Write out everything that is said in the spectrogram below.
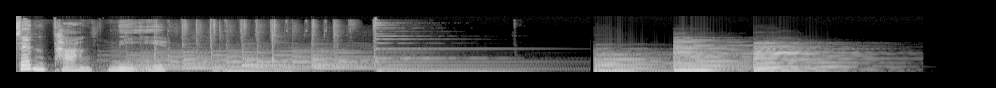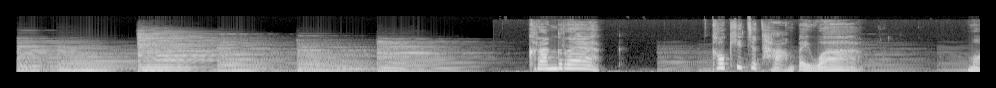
เส้นทางหนีครั้งแรก เขาคิดจะถามไปว่า หมอ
